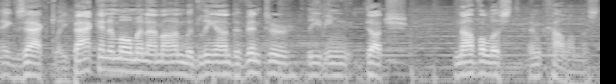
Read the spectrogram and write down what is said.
exactly. Back in a moment, I'm on with Leon de Winter, leading Dutch novelist and columnist.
